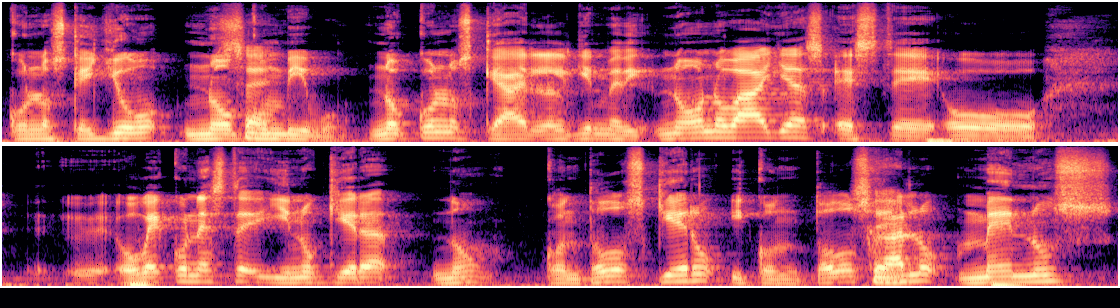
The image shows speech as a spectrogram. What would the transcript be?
con los que yo no Sí. convivo, no con los que al- alguien me diga, no, no vayas, este, o, eh, o ve con este y no quiera, no, con todos quiero y con todos Sí. jalo, menos,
